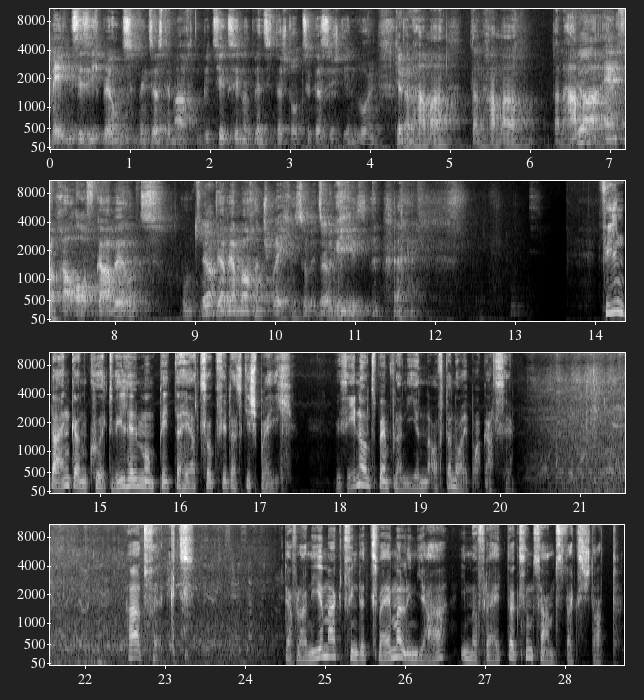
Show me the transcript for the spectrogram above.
melden Sie sich bei uns, wenn Sie aus dem 8. Bezirk sind und wenn Sie in der Stotzegasse stehen wollen. Genau. Dann haben wir, dann haben wir, dann haben ja. wir einfach eine Aufgabe und, und, ja. und der werden wir auch entsprechen, so wenn es ja. möglich ist. Vielen Dank an Kurt Wilhelm und Peter Herzog für das Gespräch. Wir sehen uns beim Flanieren auf der Neubaugasse. Hard Facts. Der Flaniermarkt findet zweimal im Jahr, immer freitags und samstags statt.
